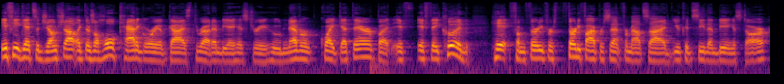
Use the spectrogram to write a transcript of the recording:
if he gets a jump shot like there's a whole category of guys throughout NBA history who never quite get there but if if they could hit from 30 for 35% from outside you could see them being a star.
